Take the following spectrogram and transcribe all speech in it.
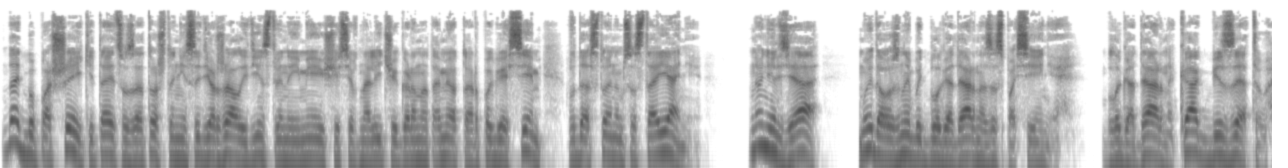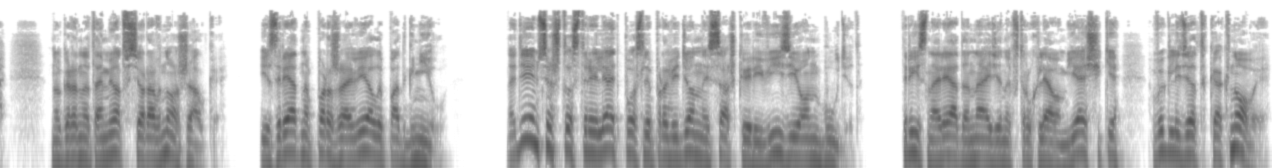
Дать бы по шее китайцу за то, что не содержал единственный имеющийся в наличии гранатомет РПГ-7 в достойном состоянии. Но нельзя. Мы должны быть благодарны за спасение. Благодарны, как без этого. Но гранатомет все равно жалко. Изрядно поржавел и подгнил. Надеемся, что стрелять после проведенной Сашкой ревизии он будет. Три снаряда, найденных в трухлявом ящике, выглядят как новые,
